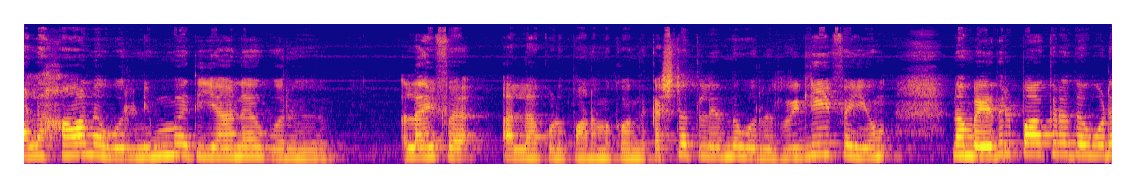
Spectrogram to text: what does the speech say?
அழகான ஒரு நிம்மதியான ஒரு லைஃபை அல்லாஹ் கொடுப்பான். நமக்கு அந்த கஷ்டத்துலேருந்து ஒரு ரிலீஃபையும் நம்ம எதிர்பார்க்குறத விட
